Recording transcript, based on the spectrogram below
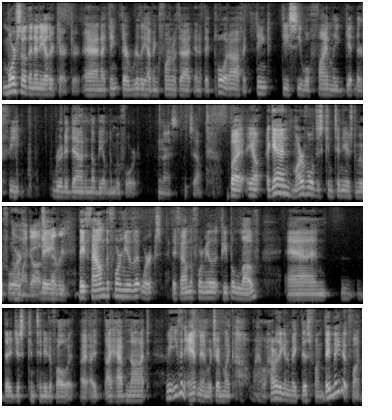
more so than any other character. And I think they're really having fun with that. And if they pull it off, I think DC will finally get their feet rooted down and they'll be able to move forward. Nice. So, but you know, again, Marvel just continues to move forward. Oh my gosh, They every- they found the formula that works. They found the formula that people love, and they just continue to follow it. I I, I have not. I mean, even Ant Man, which I'm like, oh, wow, how are they going to make this fun? They made it fun.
